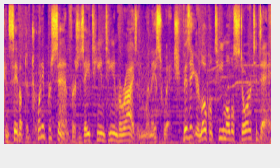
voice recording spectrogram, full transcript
can save up to 20% versus AT&T and Verizon when they switch. Visit your local T-Mobile store today.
